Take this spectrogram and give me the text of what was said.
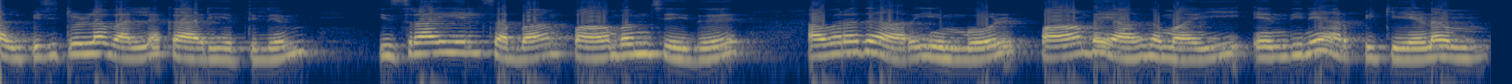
കൽപ്പിച്ചിട്ടുള്ള വല്ല കാര്യത്തിലും ഇസ്രായേൽ സഭ പാപം ചെയ്ത് അവർ അത് അറിയുമ്പോൾ പാപയാഗമായി എന്തിനെ അർപ്പിക്കണം?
